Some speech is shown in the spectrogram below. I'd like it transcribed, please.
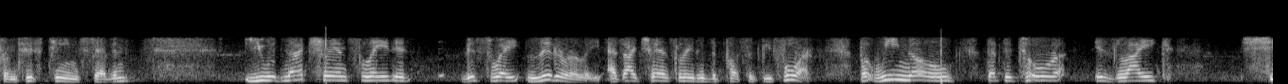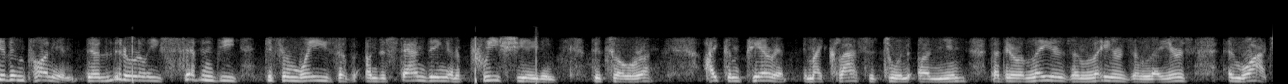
from 15.7, you would not translate it this way literally, as I translated the pasuk before. But we know that the Torah is like Shivim Panim. There are literally 70 different ways of understanding and appreciating the Torah. I compare it in my classes to an onion, that there are layers and layers and layers, and watch,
